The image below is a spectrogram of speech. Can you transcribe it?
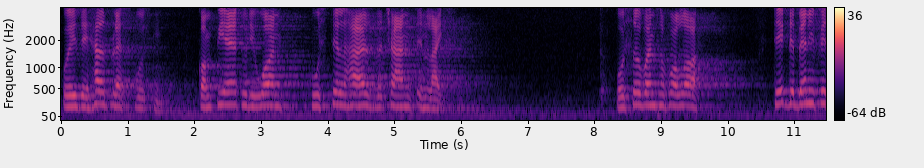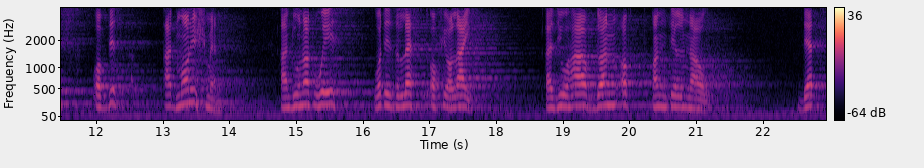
or is a helpless person compared to the one who still has the chance in life. O servants of Allah, take the benefits of this admonishment and do not waste what is left of your life as you have done up until now. Death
